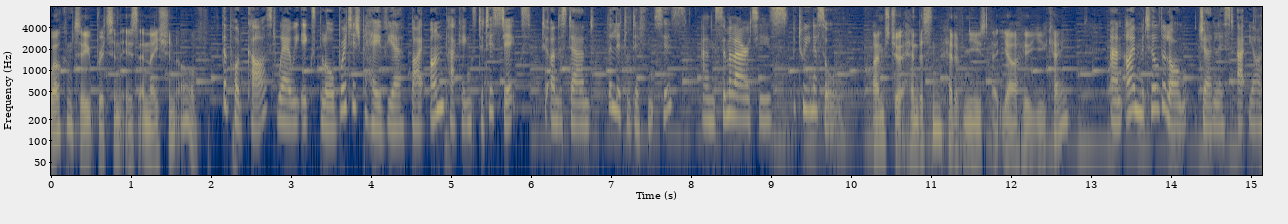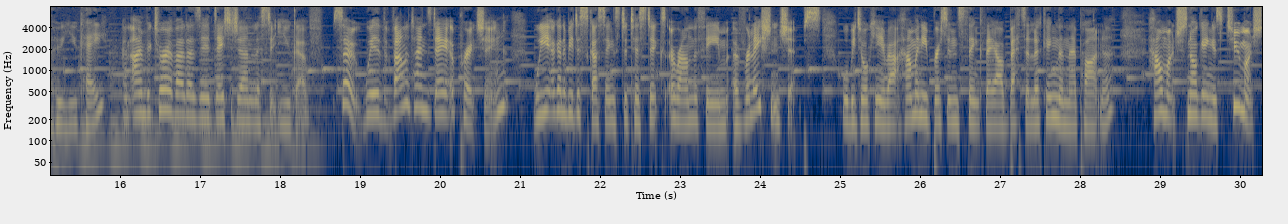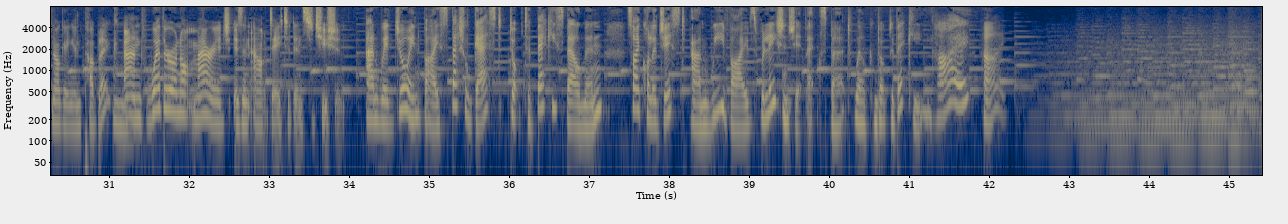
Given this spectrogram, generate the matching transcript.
Welcome to Britain is a Nation of. the podcast where we explore British behaviour by unpacking statistics to understand the little differences and similarities. between us all. I'm Stuart Henderson, Head of News at Yahoo UK. And I'm Matilda Long, journalist at Yahoo UK. And I'm Victoria Waldersee, data journalist at YouGov. So, with Valentine's Day approaching, we are going to be discussing statistics around the theme of relationships. We'll be talking about how many Britons think they are better looking than their partner, how much snogging is too much snogging in public, mm. and whether or not marriage is an outdated institution. And we're joined by special guest Dr. Becky Spelman, psychologist and We-Vibe's relationship expert. Welcome, Dr. Becky. Hi. Hi.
